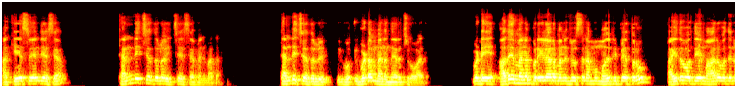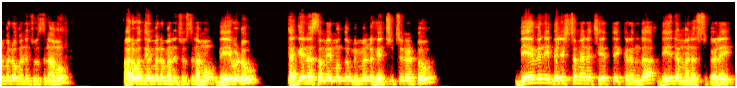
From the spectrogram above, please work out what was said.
ఆ కేసు ఏం చేశాం? తండ్రి చేతిలో ఇచ్చేసామన్నమాట. తండ్రి చేతులు ఇవ్వడం మనం నేర్చుకోవాలి. ఇప్పుడు అదే మనం ప్రియులారా మనం చూస్తున్నాము మొదటి పేతురు ఐదవ అధ్యాయం ఆరవ దినములో మనం చూస్తున్నాము. ఆరవ అధ్యాయంలో మనం చూస్తున్నాము దేవుడు తగిన సమయం ముందు మిమ్మల్ని హెచ్చించినట్టు దేవుని బలిష్టమైన చేతి క్రింద దీన మనస్సుకలై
